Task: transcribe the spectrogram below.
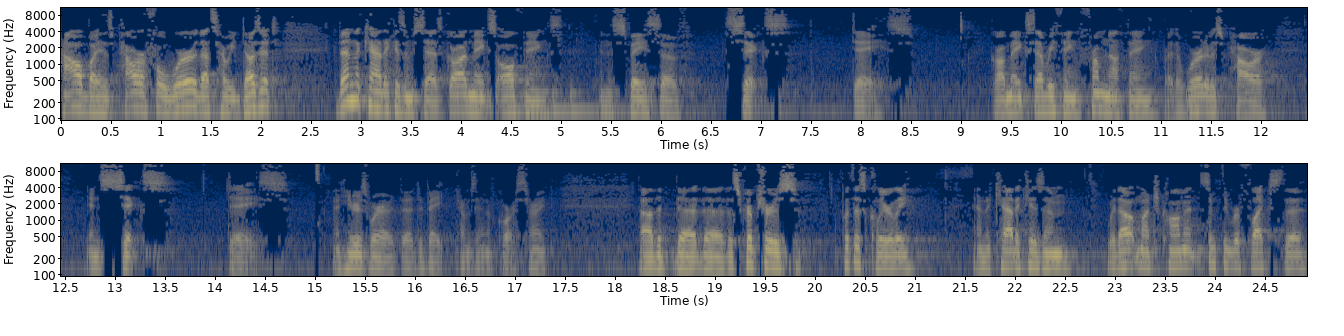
how? By His powerful word. That's how He does it. Then the Catechism says God makes all things in the space of six days. God makes everything from nothing by the word of His power in six days. And here's where the debate comes in, of course, right? Uh, the, the, the, the scriptures put this clearly, and the Catechism, without much comment, simply reflects the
